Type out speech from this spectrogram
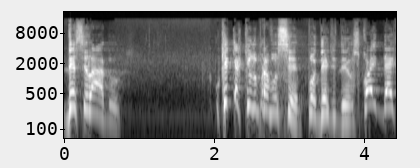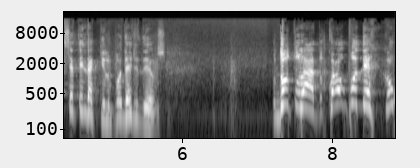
desse lado: o que é aquilo para você? Poder de Deus. Qual a ideia que você tem daquilo? Poder de Deus. Do outro lado, qual o poder? Qual,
